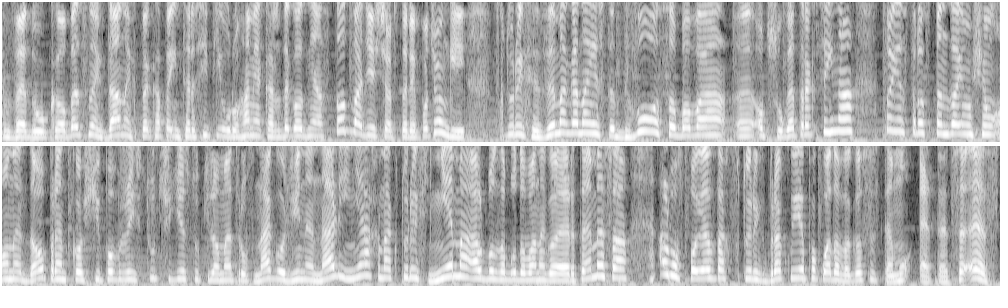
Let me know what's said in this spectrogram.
Według obecnych danych PKP Intercity uruchamia każdego dnia 124 pociągi, w których wymagana jest dwuosobowa e, obsługa trakcyjna, to jest rozpędzają się one do prędkości powyżej 130 km na godzinę na liniach, na których nie ma albo zabudowanego RTMS-a, albo w pojazdach, w których brakuje pokładowego systemu ETCS.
